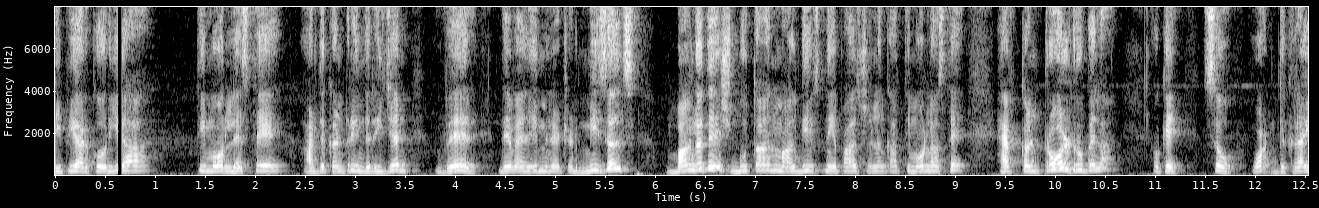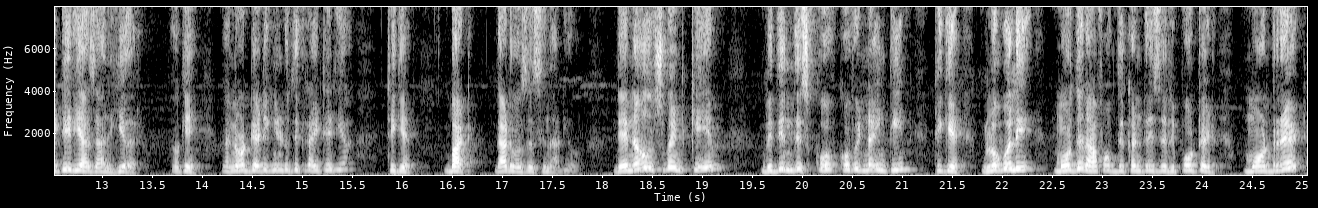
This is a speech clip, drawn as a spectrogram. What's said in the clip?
DPR Korea, Timor-Leste are the country in the region where they have eliminated measles. Bangladesh, Bhutan, Maldives, Nepal, Sri Lanka, Timor-Leste have controlled rubella. Okay, so what the criteria are here. Okay, we are not getting into the criteria. Okay, but that was the scenario. The announcement came within this COVID-19. Okay, globally, more than half of the countries reported moderate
